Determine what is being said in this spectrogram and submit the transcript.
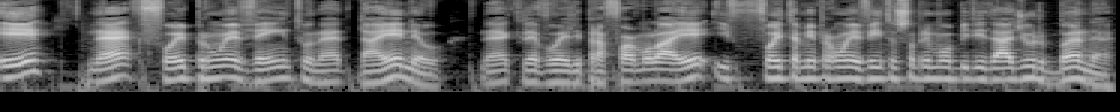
e, né, foi para um evento, né, da Enel, né, que levou ele para Fórmula E e foi também para um evento sobre mobilidade urbana.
